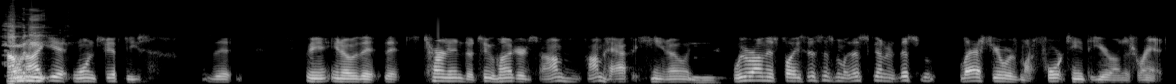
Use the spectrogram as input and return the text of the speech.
how when many I get 150s that you know that that turn into 200s i'm i'm happy you know and mm-hmm. we were on this place this is my, this is gonna this last year was my 14th year on this ranch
